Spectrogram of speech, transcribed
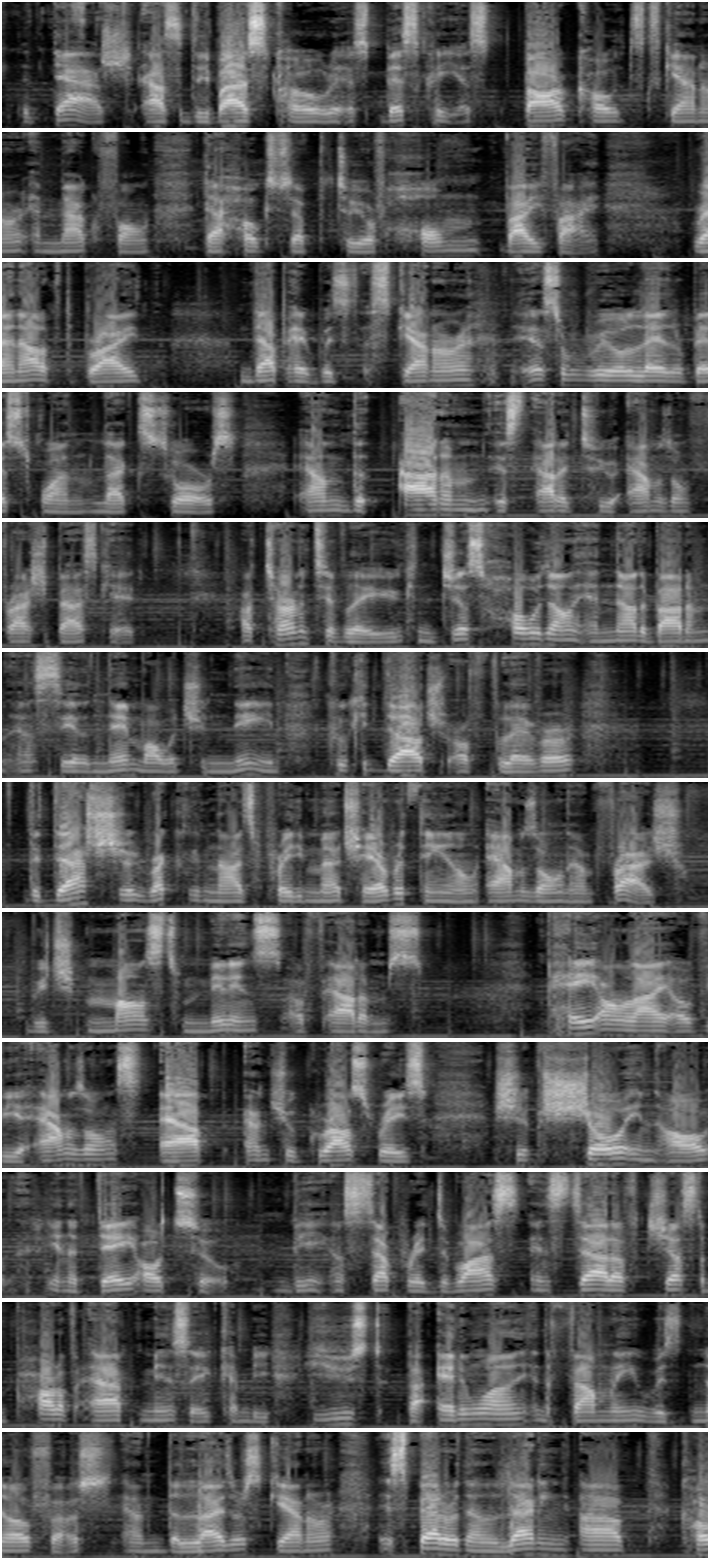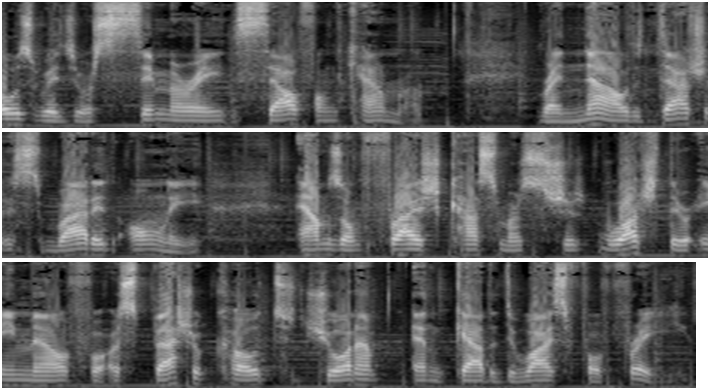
The Dash, as the device code, is basically a barcode scanner and microphone that hooks up to your home Wi-Fi. Ran out of the bright Dapit with scanner is a real leather-based one like Source, and the item is added to Amazon Fresh Basket. Alternatively, you can just hold on another button and see the name of what you need, cookie dodge or flavor. The Dash should recognize pretty much everything on Amazon and Fresh, which amounts to millions of items. Pay online or via Amazon's app and your groceries should show in out in a day or two. Being a separate device instead of just a part of app means it can be used by anyone in the family with no fuss, and the laser scanner is better than lighting up codes with your Simmery cell phone camera. Right now, the Dash is rated only. Amazon Fresh customers should watch their email for a special code to join up and get the device for free.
